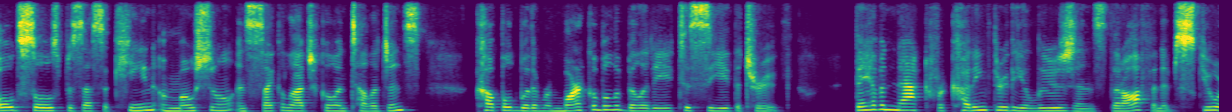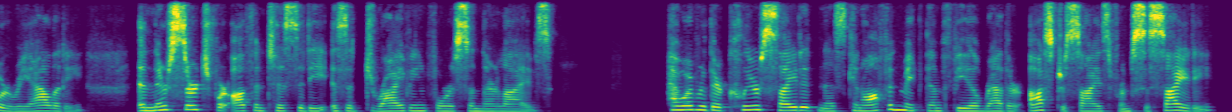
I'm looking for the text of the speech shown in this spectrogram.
Old souls possess a keen emotional and psychological intelligence, coupled with a remarkable ability to see the truth. They have a knack for cutting through the illusions that often obscure reality, and their search for authenticity is a driving force in their lives. However, their clear sightedness can often make them feel rather ostracized from society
